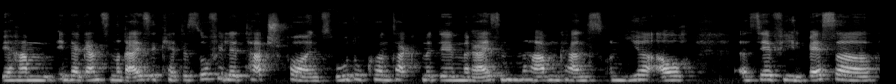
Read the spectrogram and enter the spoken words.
Wir haben in der ganzen Reisekette so viele Touchpoints, wo du Kontakt mit dem Reisenden haben kannst und hier auch äh, sehr viel besser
